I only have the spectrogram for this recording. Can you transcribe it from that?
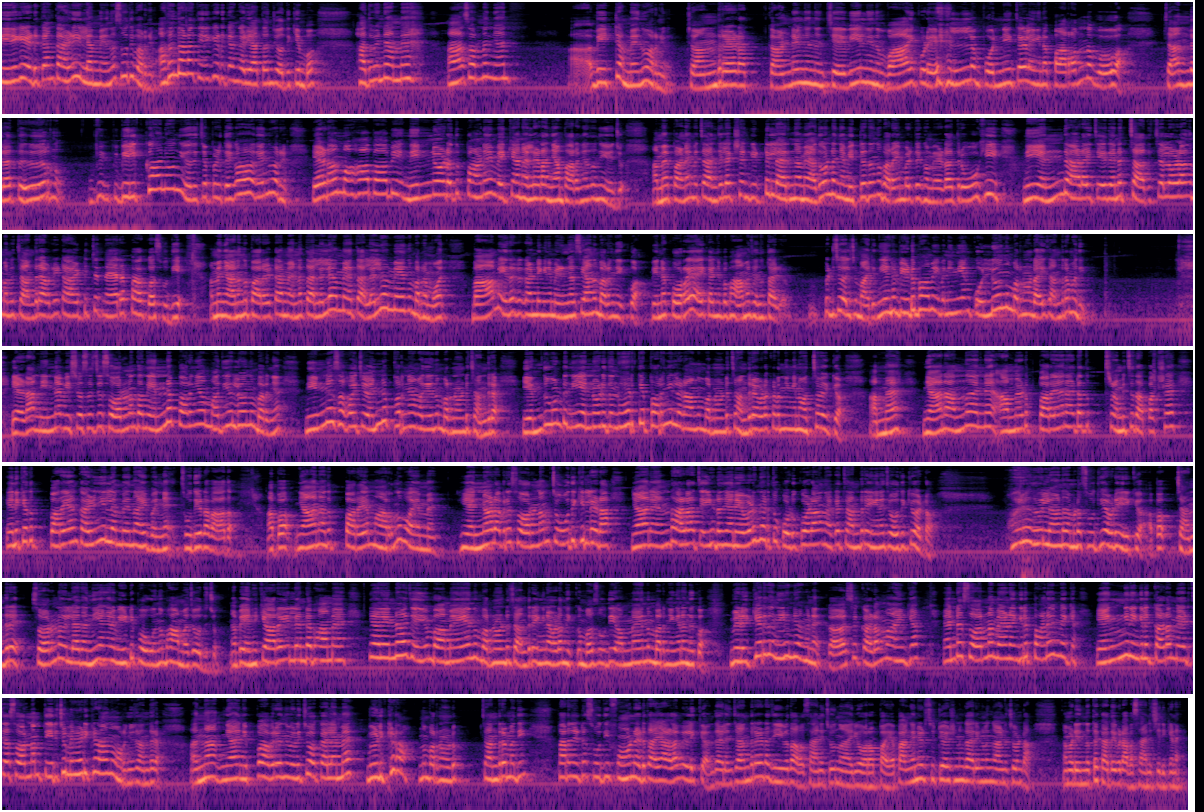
തിരികെ എടുക്കാൻ കഴിയില്ല അമ്മ എന്ന് ശ്രുതി പറഞ്ഞു. അതെന്താടാ തിരികെ എടുക്കാൻ കഴിയാത്തതെന്ന് ചോദിക്കുമ്പോൾ അത് പിന്നെ അമ്മ ആ സ്വർണം ഞാൻ വിറ്റമ്മ എന്ന് പറഞ്ഞു. ചന്ദ്രയുടെ കണ്ണിൽ നിന്നും ചെവിയിൽ നിന്നും വായിക്കൂടെ എല്ലാം പൊന്നീച്ചകൾ ഇങ്ങനെ പറന്നു പോവുക. ചന്ദ്ര തീർന്നു. വിൽക്കാനോ എന്ന് ചോദിച്ചപ്പോഴത്തേക്കും ആ അതേന്ന് പറഞ്ഞു. എടാ മഹാഭാബി നിന്നോടത് പണയം വെക്കാനല്ലടാ ഞാൻ പറഞ്ഞതെന്ന് ചോദിച്ചു. അമ്മ പണയം വെച്ച അഞ്ച് ലക്ഷം കിട്ടില്ലായിരുന്നു അമ്മ. അതുകൊണ്ടാണ് ഞാൻ വിറ്റതെന്ന് പറയുമ്പോഴത്തേക്കും എടാ ദ്രോഹി നീ എന്താടാ ചെയ്ത്? എന്നെ ചതിച്ചല്ലോടാന്ന് പറഞ്ഞു ചന്ദ്ര അവിടെ ഇട്ട് അടിച്ച് നേരപ്പാക്കുക സുതിയെ അമ്മ ഞാനൊന്ന് പറയട്ടെ അമ്മ. എന്നെ തല്ലല്ലേ അമ്മേ? തല്ലല്ലേ അമ്മേ എന്ന് പറഞ്ഞു മോൻ. ഭാമ ഇതൊക്കെ കണ്ട് ഇങ്ങനെ മിഴുങ്ങസിയാന്ന് പറഞ്ഞ് നിൽക്കുക പിന്നെ കുറേ ആയി കഴിഞ്ഞപ്പോൾ ഭാമ ചെന്ന് തഴ പിടിച്ചു വലിച്ചു മാറ്റി. നീ എന്നെ വിട് ഭാമ ഇവൻ ഇനി ഞാൻ കൊല്ലുമെന്നും പറഞ്ഞുകൊണ്ടായി ചന്ദ്രമതി എടാ നിന്നെ വിശ്വസിച്ച് സ്വർണം തന്ന് എന്നെ പറഞ്ഞാൽ മതിയല്ലോ എന്നും പറഞ്ഞ് നിന്നെ സഹായിച്ചു എന്നെ പറഞ്ഞാൽ മതിയെന്നും പറഞ്ഞുകൊണ്ട് ചന്ദ്ര എന്തുകൊണ്ട് നീ എന്നോട് ഇത് നേരത്തെ പറഞ്ഞില്ലടാ എന്നും പറഞ്ഞുകൊണ്ട് ചന്ദ്ര എവിടെ കിടന്ന് ഇങ്ങനെ ഒച്ച വയ്ക്കുക അമ്മ ഞാൻ അന്ന് തന്നെ അമ്മയോട് പറയാനായിട്ട് അത് ശ്രമിച്ചതാ പക്ഷേ എനിക്കത് പറയാൻ കഴിഞ്ഞില്ല അമ്മയെന്നായി പിന്നെ സുധിയുടെ വാദം. അപ്പോൾ ഞാനത് പറയാൻ മറന്നുപോയമ്മേ എന്നോട് അവർ സ്വർണം ചോദിക്കില്ലടാ ഞാൻ എന്താടാ ചെയ്യേണ്ടത്? ഞാൻ എവിടെ നിന്ന് എടുത്ത് കൊടുക്കൂടാ എന്നൊക്കെ ചന്ദ്ര ഇങ്ങനെ ചോദിക്കും കേട്ടോ ഒരതുമില്ലാണ്ട് നമ്മുടെ സുധി അവിടെ ഇരിക്കുക അപ്പം സ്വർണം സ്വർണമില്ലാതെ നീ അങ്ങനെ വീട്ടിൽ പോകുമെന്ന് ഭാമ ചോദിച്ചു. അപ്പം എനിക്കറിയില്ല എന്റെ ഭാമേ. ഞാൻ എന്നാ ചെയ്യും ഭാമേ എന്നും പറഞ്ഞുകൊണ്ട് ചന്ദ്രൻ ഇങ്ങനെ അവിടെ നിൽക്കുമ്പോൾ സുധി അമ്മയെന്നും പറഞ്ഞ് ഇങ്ങനെ നിൽക്കുക വിളിക്കരുത് നീ എന്നെ അങ്ങനെ. കാശ് കടം വാങ്ങിക്കാം. എന്റെ സ്വർണം വേണമെങ്കിൽ പണയം വെക്കാം. എങ്ങനെയെങ്കിലും കടം മേടിച്ചാൽ സ്വർണം തിരിച്ചു മേടിക്കണമെന്ന് പറഞ്ഞു ചന്ദ്ര. എന്നാ ഞാൻ ഇപ്പോൾ അവരെ ഒന്ന് വിളിച്ചു നോക്കാലമ്മേ വിളിക്കടാ എന്നും പറഞ്ഞുകൊണ്ട് ചന്ദ്രമതി പറഞ്ഞിട്ട് സുധി ഫോൺ എടുത്ത് അയാളെ വിളിക്കുക. എന്തായാലും ചന്ദ്രയുടെ ജീവിതം അവസാനിച്ചു എന്ന കാര്യം ഉറപ്പായി. അപ്പം അങ്ങനെ ഒരു സിറ്റുവേഷനും കാര്യങ്ങളും കാണിച്ചുകൊണ്ടാണ് നമ്മുടെ ഇന്നത്തെ കഥ ഇവിടെ അവസാനിച്ചിരിക്കണേ.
